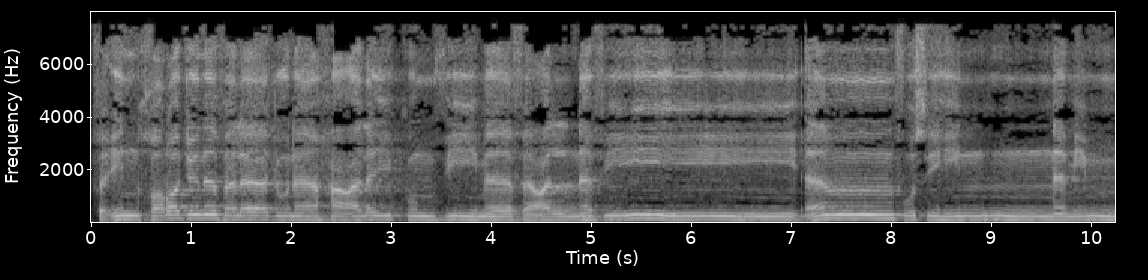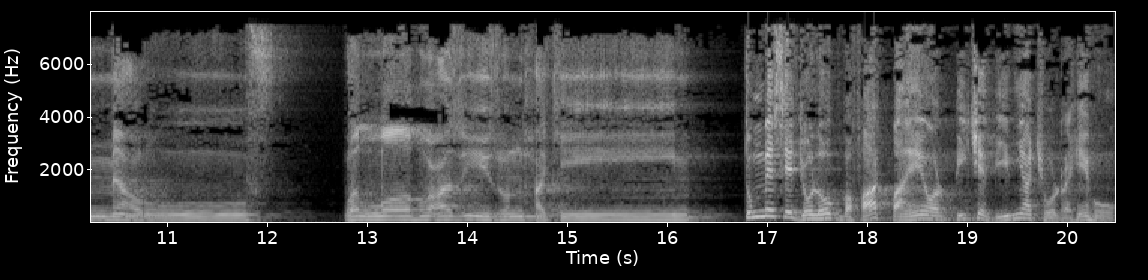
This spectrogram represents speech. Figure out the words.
فإن خرجن فلا جناح عليكم فيما فعلن في أنفسهن من معروف واللہ عزیز حکیم۔ تم میں سے جو لوگ وفات پائیں اور پیچھے بیویاں چھوڑ رہے ہوں،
